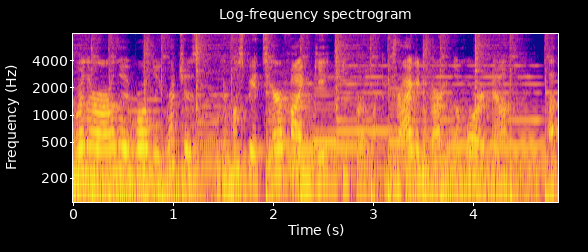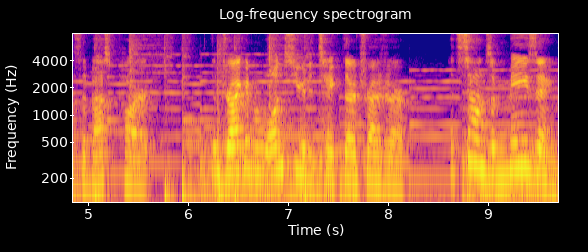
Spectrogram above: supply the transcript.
Where there are otherworldly riches, there must be a terrifying gatekeeper, like a dragon guarding the hoard. Now, that's the best part. The dragon wants you to take their treasure. That sounds amazing.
